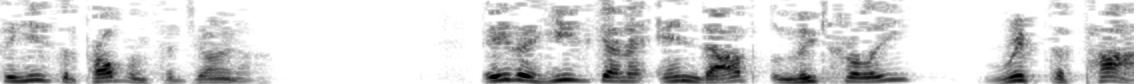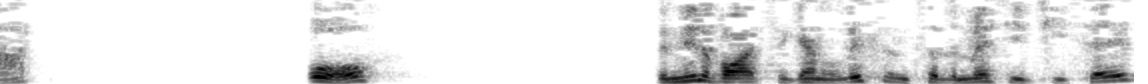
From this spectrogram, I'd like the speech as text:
See, here's the problem for Jonah. Either he's going to end up literally ripped apart, or The Ninevites are going to listen to the message he says,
